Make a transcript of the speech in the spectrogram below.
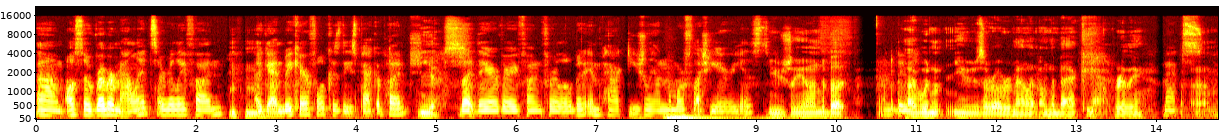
Um, also, rubber mallets are really fun. Mhm. Again, be careful because these pack a punch. Yes. But they are very fun for a little bit of impact, usually on the more fleshy areas. usually on the butt. On the booty. I wouldn't use a rubber mallet on the back. No. Really. That's Um,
